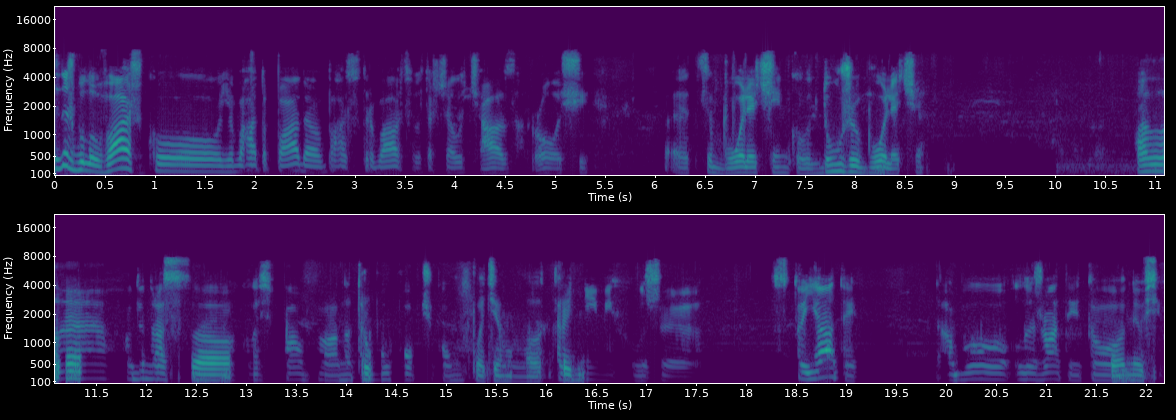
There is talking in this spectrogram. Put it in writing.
Це теж було важко, я багато падав, багато стрибав, це витрачало час, гроші. Е, це боляче інколи, дуже боляче. Але один раз е, колись впав е, на трубу попчиком, потім три дні міг лише стояти або лежати, то не у всіх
